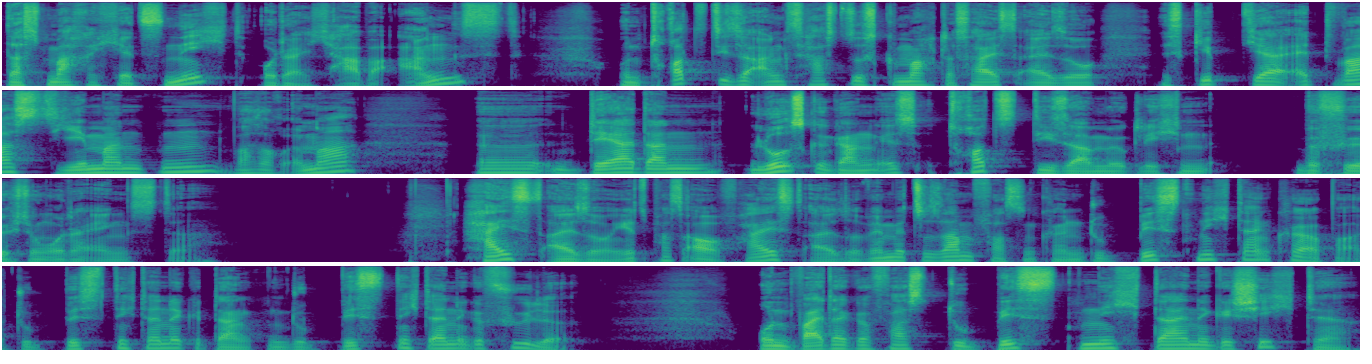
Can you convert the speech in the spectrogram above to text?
das mache ich jetzt nicht oder ich habe Angst und trotz dieser Angst hast du es gemacht. Das heißt also, es gibt ja etwas, jemanden, was auch immer, äh, der dann losgegangen ist, trotz dieser möglichen Befürchtung oder Ängste. Heißt also, jetzt pass auf, heißt also, wenn wir zusammenfassen können, du bist nicht dein Körper, du bist nicht deine Gedanken, du bist nicht deine Gefühle. Und weitergefasst, du bist nicht deine Geschichte.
